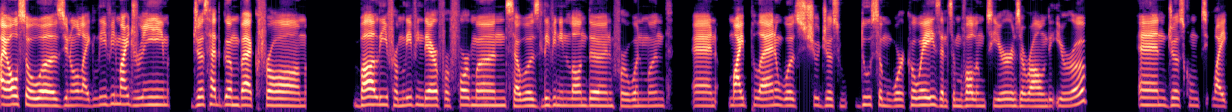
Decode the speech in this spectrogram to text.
I also was, you know, like living my dream. Just had come back from Bali, from living there for four months. I was living in London for one month. And my plan was to just do some workaways and some volunteers around Europe and just conti- like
